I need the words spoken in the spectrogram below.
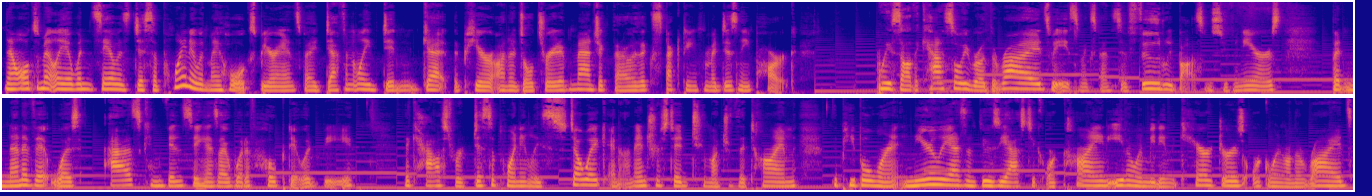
Now, ultimately, I wouldn't say I was disappointed with my whole experience, but I definitely didn't get the pure, unadulterated magic that I was expecting from a Disney park. We saw the castle, we rode the rides, we ate some expensive food, we bought some souvenirs but none of it was as convincing as I would have hoped it would be. The cast were disappointingly stoic and uninterested too much of the time. The people weren't nearly as enthusiastic or kind, even when meeting the characters or going on the rides.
